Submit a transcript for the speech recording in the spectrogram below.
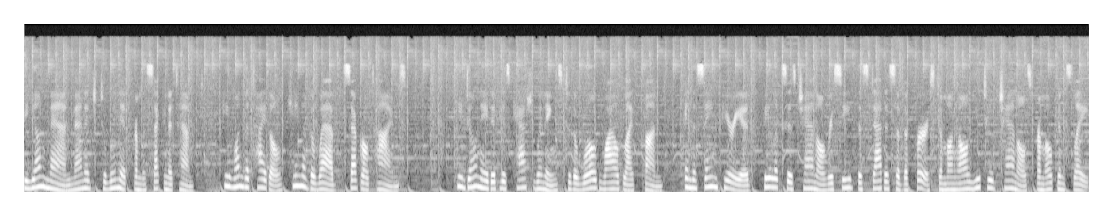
the young man managed to win it from the second attempt. He won the title, King of the Web, several times. He donated his cash winnings to the World Wildlife Fund. In the same period, Felix's channel received the status of the first among all YouTube channels from OpenSlate.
